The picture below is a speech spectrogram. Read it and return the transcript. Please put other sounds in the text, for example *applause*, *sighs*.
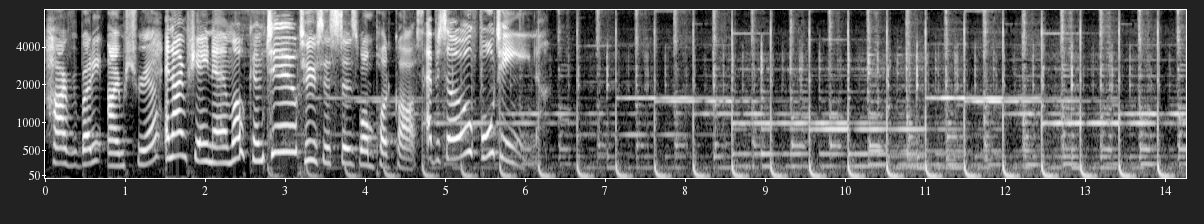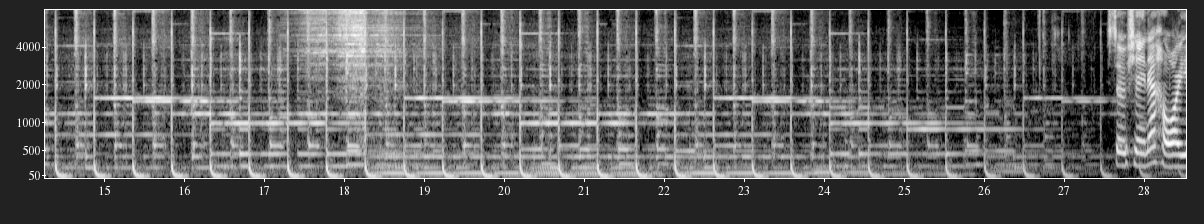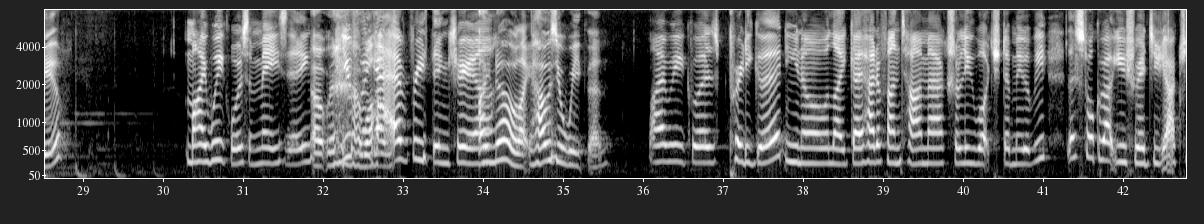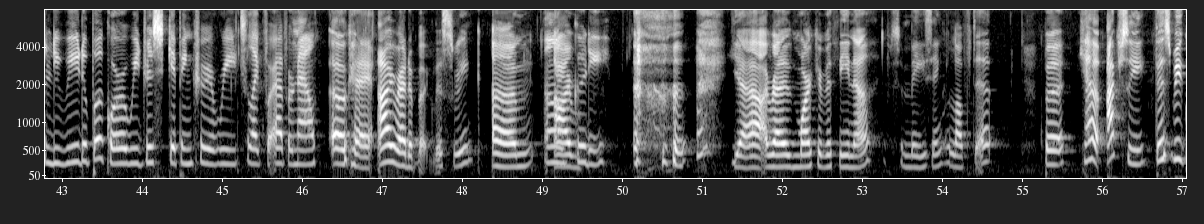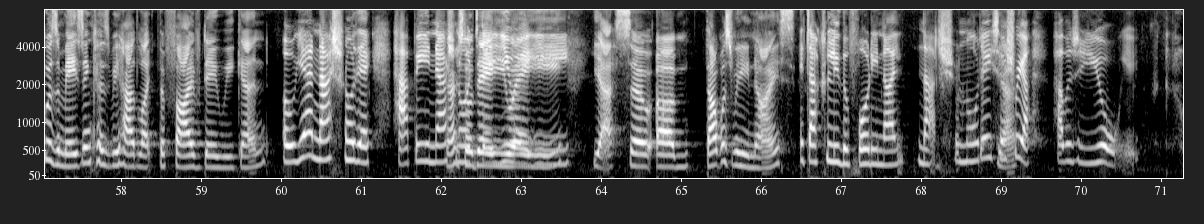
Hi, everybody. I'm Shreya. And I'm Shayna, and welcome to Two Sisters, One Podcast. episode 14. So, Shayna, how are you? My week was amazing. Oh, *laughs* you forget everything, Shreya. I know. Like, how was your week then? My week was pretty good. You know, like I had a fun time. I actually watched a movie. Let's talk about you, Shreya. Did you actually read a book, or are we just skipping Shreya reads like forever now? Okay, I read a book this week. Um, Oh, I, *laughs* goody. yeah, I read Mark of Athena. It was amazing. Loved it. But yeah, actually, this week was amazing because we had like the five day weekend. Oh yeah, National Day. Happy National, National Day Day, UAE. Yeah, so um, that was really nice. It's actually the 49th National Day. So Yeah. Shreya, how was your week?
